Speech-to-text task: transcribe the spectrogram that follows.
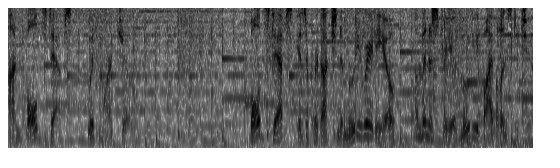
on Bold Steps with Mark Jobe. Bold Steps is a production of Moody Radio, a ministry of Moody Bible Institute.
